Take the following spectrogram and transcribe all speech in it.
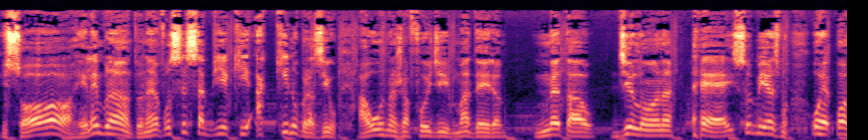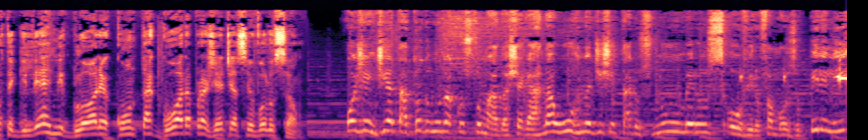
E só relembrando, né? Você sabia que aqui no Brasil a urna já foi de madeira, metal, de lona? É, isso mesmo. O repórter Guilherme Glória conta agora pra gente essa evolução. Hoje em dia tá todo mundo acostumado a chegar na urna, digitar os números, ouvir o famoso pirili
